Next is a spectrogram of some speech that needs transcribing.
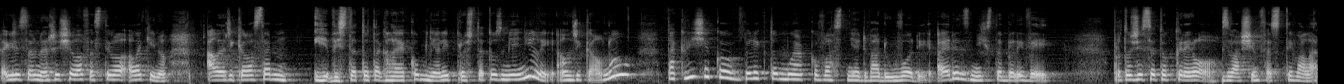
takže jsem neřešila festival, ale kino. Ale říkala jsem, vy jste to takhle jako měli, proč jste to změnili? A on říkal, no, tak víš, jako byly k tomu jako vlastně dva důvody. A jeden z nich jste byli vy protože se to krylo s vaším festivalem.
